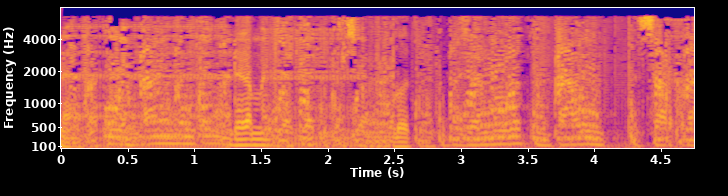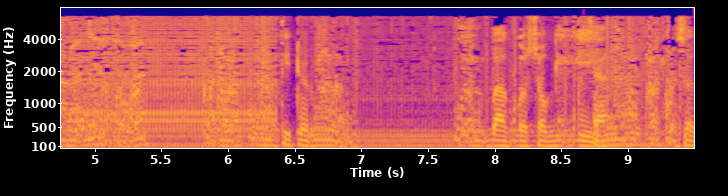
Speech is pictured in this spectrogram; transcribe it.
Nah yang paling penting adalah menjaga kebersihan mulut. Kebersihan mulut yang paling besar peranannya adalah kalau tidur malam. Mbak gosok gigi. Jangan lupa gosok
